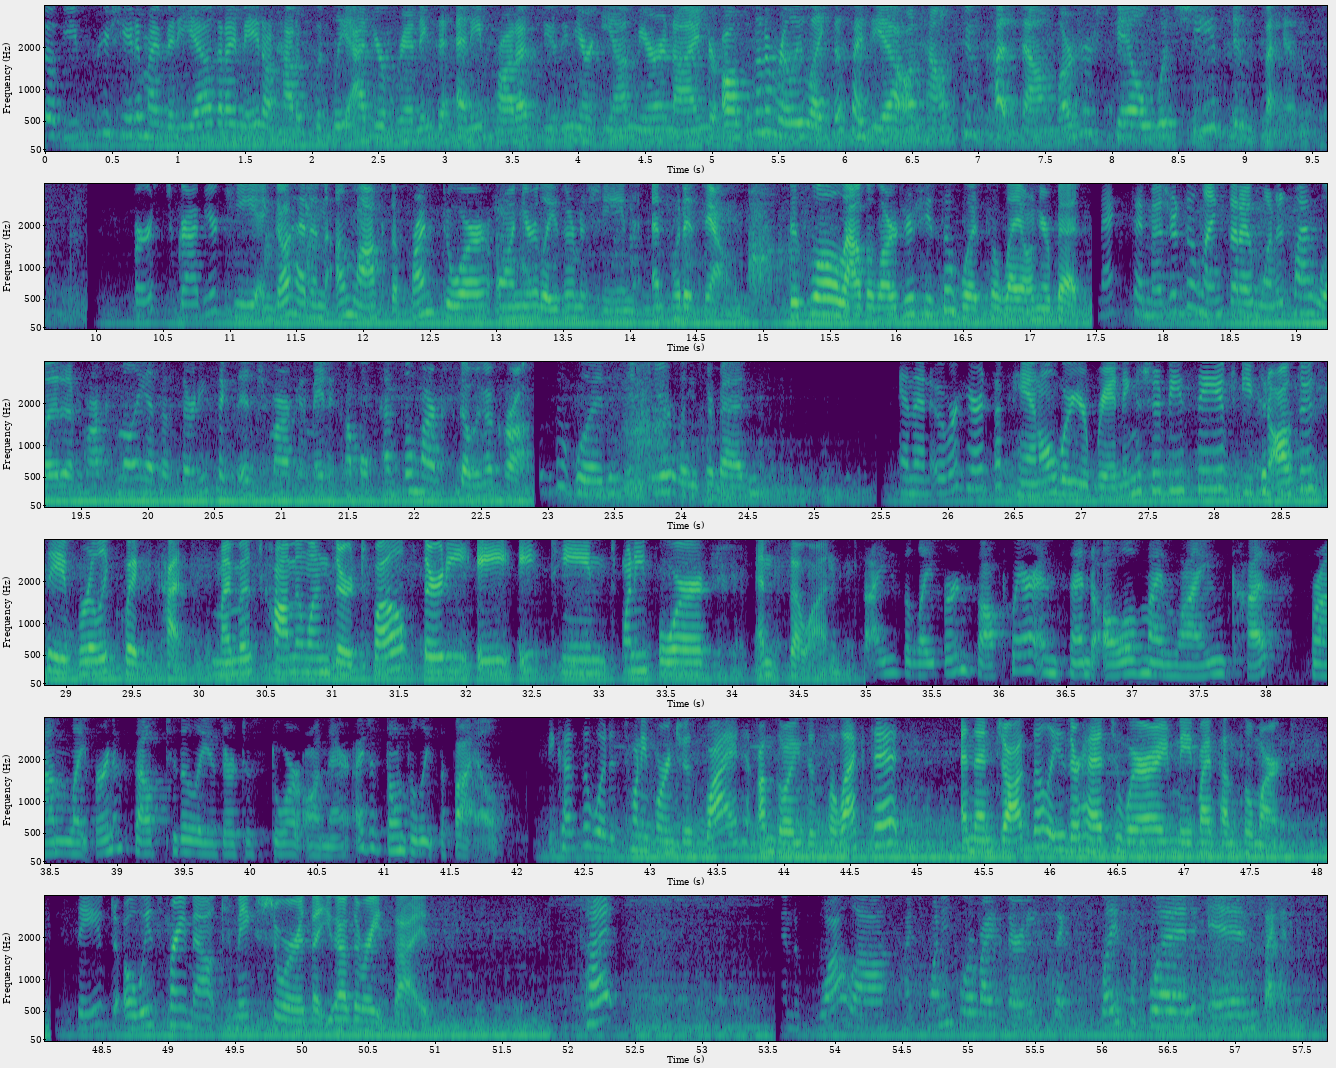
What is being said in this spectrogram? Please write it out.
So if you appreciated my video that I made on how to quickly add your branding to any products using your Aeon Mira 9, you're also gonna really like this idea on how to cut down larger scale wood sheets in seconds. First, grab your key and go ahead and unlock the front door on your laser machine and put it down. This will allow the larger sheets of wood to lay on your bed. Next, I measured the length that I wanted my wood approximately at the 36 inch mark and made a couple pencil marks going across. Put the wood into your laser bed and then over here at the panel where your branding should be saved, you can also save really quick cuts. My most common ones are 12, 30, 8, 18, 24, and so on. I use the Lightburn software and send all of my line cuts from Lightburn itself to the laser to store on there. I just don't delete the file. Because the wood is 24 inches wide, I'm going to select it and then jog the laser head to where I made my pencil marks. Saved, always frame out to make sure that you have the right size. Cut, voila, my 24 by 36 slice of wood in seconds.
